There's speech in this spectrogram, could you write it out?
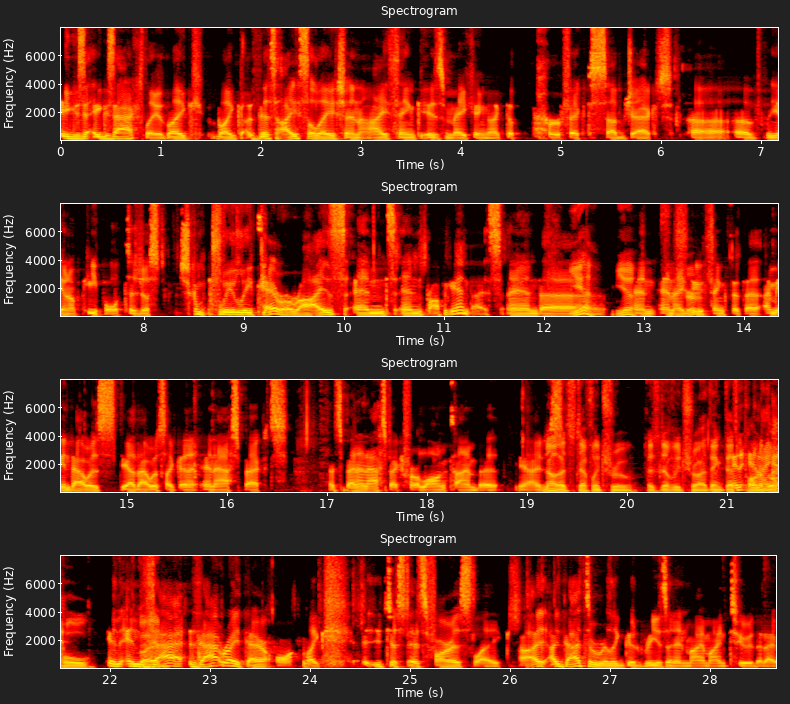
Ex- exactly like like this isolation i think is making like the perfect subject uh, of you know people to just just completely terrorize and and propagandize and uh yeah, yeah, and and i sure. do think that that i mean that was yeah that was like a, an aspect that's been an aspect for a long time but yeah I No, that's definitely true. That's definitely true. I think that's And- part and of the whole. and and that that right there uh, like it just as far as like I, I that's a really good reason in my mind too that i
